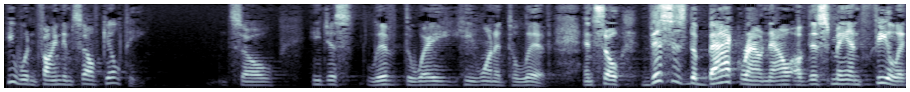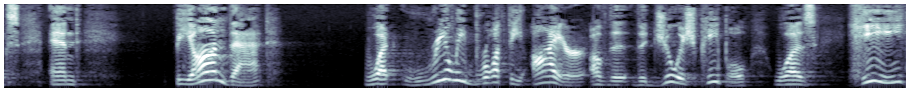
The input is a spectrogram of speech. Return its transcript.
he wouldn't find himself guilty. So he just lived the way he wanted to live. And so this is the background now of this man Felix and beyond that, what really brought the ire of the, the Jewish people was he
